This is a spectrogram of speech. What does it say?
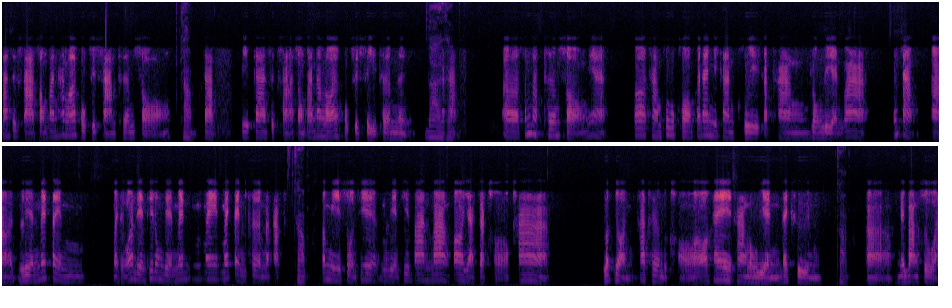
การศึกษา 2563 เทอมสองกับปีการศึกษา 2564 เทอมหนึ่งได้ครับ เอ่อสำหรับเทอมสองเนี่ย ก็ทางผู้ปกครองก็ได้มีการคุยกับทางโรงเรียนว่าเนื่องจากเรียนไม่เต็ม หมายถึงว่าเรียนที่โรงเรียนไม่ไม่ไม่เต็มเทอมนะครับ ครับ ก็มีส่วนที่มาเรียนที่บ้านบ้าง ก็อยากจะขอค่าลดหย่อนค่าเทอมหรือขอให้ทางโรงเรียนได้คืนในบางส่วน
